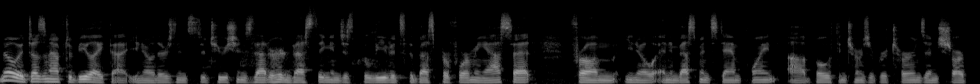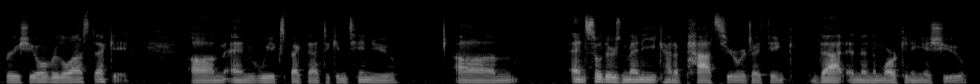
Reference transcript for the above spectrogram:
no, it doesn't have to be like that. You know, there's institutions that are investing and just believe it's the best performing asset from, you know, an investment standpoint, uh, both in terms of returns and Sharpe ratio over the last decade. Um, and we expect that to continue. Um, and so there's many kind of paths here which i think that and then the marketing issue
